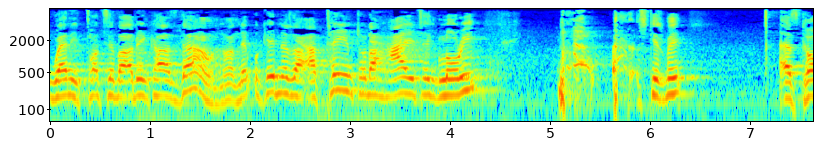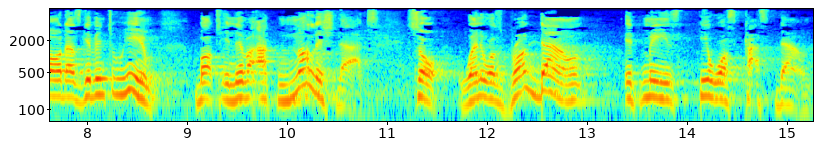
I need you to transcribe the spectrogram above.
when he talks about being cast down. Now, Nebuchadnezzar attained to the height and glory, excuse me, as God has given to him, but he never acknowledged that. So, when he was brought down, it means he was cast down.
